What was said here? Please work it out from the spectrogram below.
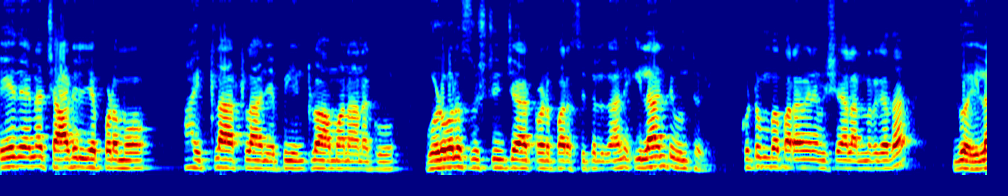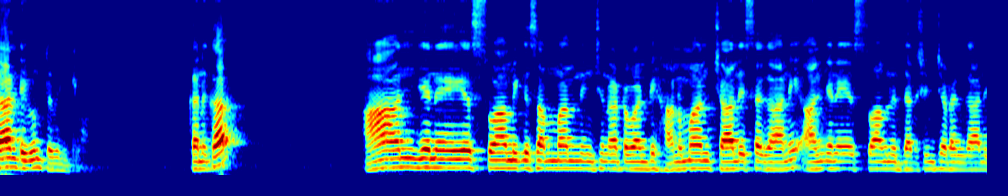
ఏదైనా చాడీలు చెప్పడమో ఇట్లా అట్లా అని చెప్పి ఇంట్లో అమ్మ నాన్నకు గొడవలు సృష్టించేటువంటి పరిస్థితులు కానీ ఇలాంటివి ఉంటవి. కుటుంబపరమైన విషయాలు అన్నారు కదా ఇగో ఇలాంటివి ఉంటవి ఇంట్లో. కనుక ఆంజనేయ స్వామికి సంబంధించినటువంటి హనుమాన్ చాలీస కానీ ఆంజనేయ స్వామిని దర్శించడం కానీ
